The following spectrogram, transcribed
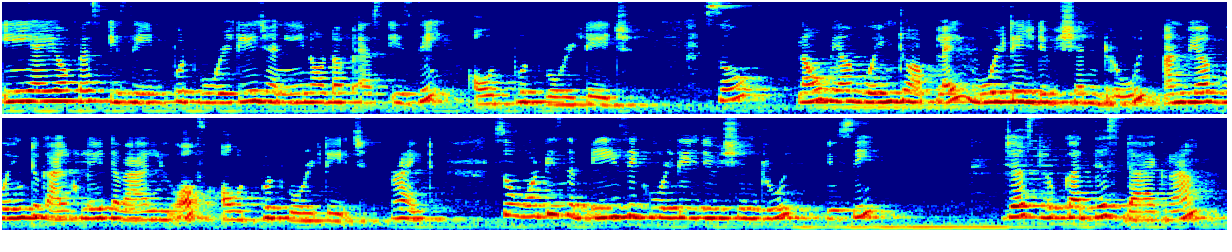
EI of S is the input voltage and E naught of S is the output voltage. So now we are going to apply voltage division rule and we are going to calculate the value of output voltage, right? So what is the basic voltage division rule? You see, just look at this diagram.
